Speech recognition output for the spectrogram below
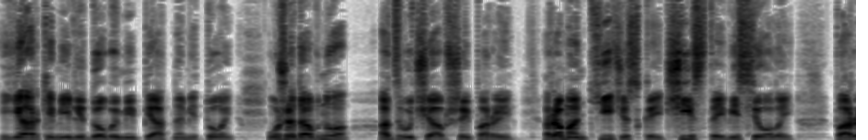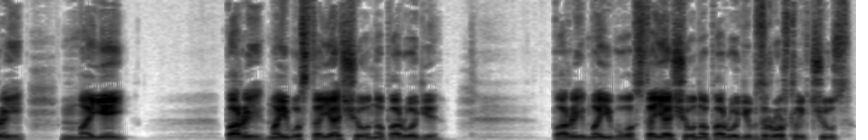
яркими ледовыми пятнами той, уже давно отзвучавшей поры – романтической, чистой, веселой поры моей, поры моего стоящего на пороге, поры моего стоящего на пороге взрослых чувств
